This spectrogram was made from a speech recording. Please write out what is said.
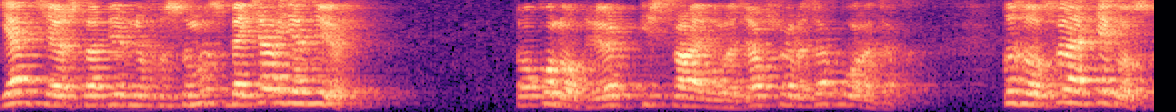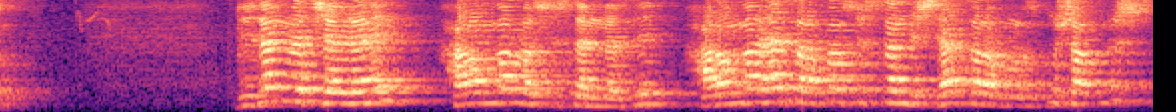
Genç yaşta bir nüfusumuz bekar geziyor. Okul okuyor, iş sahibi olacak, şu olacak, bu olacak. Kız olsun, erkek olsun. Düzen ve çevrenin haramlarla süslenmesi, haramlar her taraftan süslenmiş, her tarafımız kuşatmış,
